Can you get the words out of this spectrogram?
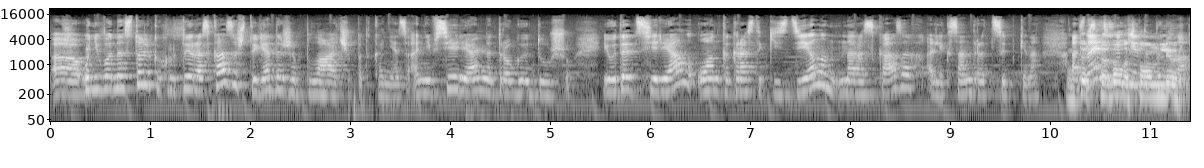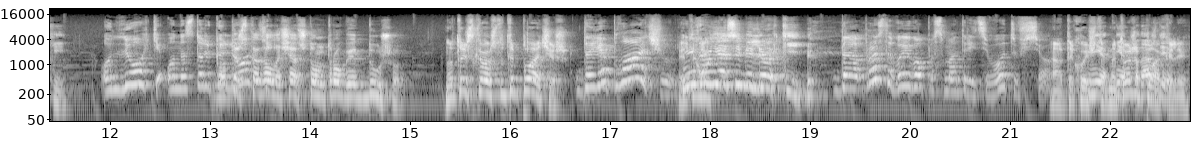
А, у него настолько крутые рассказы, что я даже плачу под конец. Они все реально трогают душу. И вот этот сериал, он как раз-таки сделан на рассказах Александра Цыпкина. Ну, А ты же знаете, сказала, как что он поняла? легкий. Он легкий, он настолько ты легкий. же сказала сейчас, что он трогает душу. Ну ты же сказал, что ты плачешь. Да я плачу. Это Нихуя себе легкий! Да, просто вы его посмотрите, вот и все. А ты хочешь, Нет, чтобы мы нет, тоже подожди. плакали?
